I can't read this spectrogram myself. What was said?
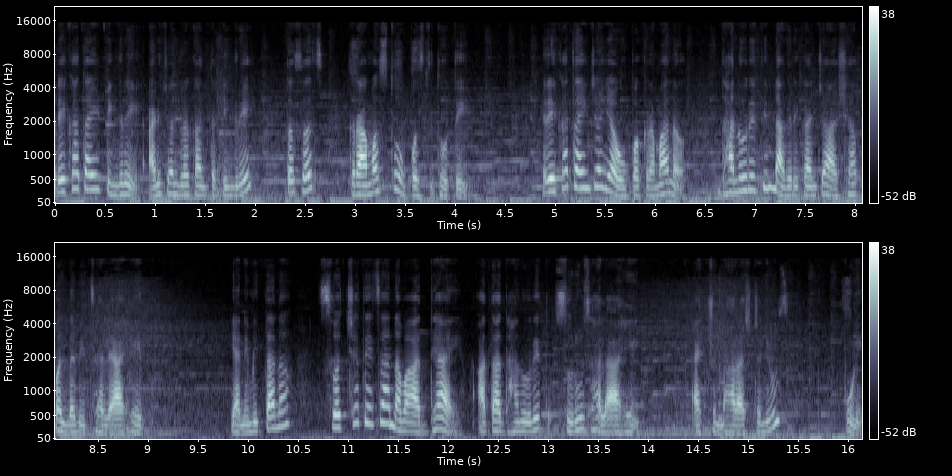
रेखाताई टिंगरे आणि चंद्रकांत टिंगरे तसंच ग्रामस्थ उपस्थित होते. रेखाताईंच्या या उपक्रमानं धानोरीतील नागरिकांच्या आशा पल्लवित झाल्या आहेत. या निमित्तानं स्वच्छतेचा नवा अध्याय आता धानोरीत सुरू झाला आहे. Action Maharashtra news Pune.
